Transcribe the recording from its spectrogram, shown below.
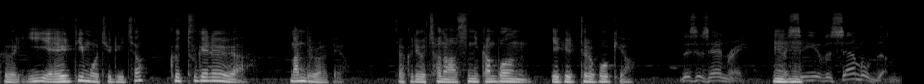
그 ELD 모듈이죠? 그 두 개를 만들어야 돼요. 자 그리고 전화 왔으니까 한번 얘기를 들어볼게요. This is Henry. I see you've assembled them.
